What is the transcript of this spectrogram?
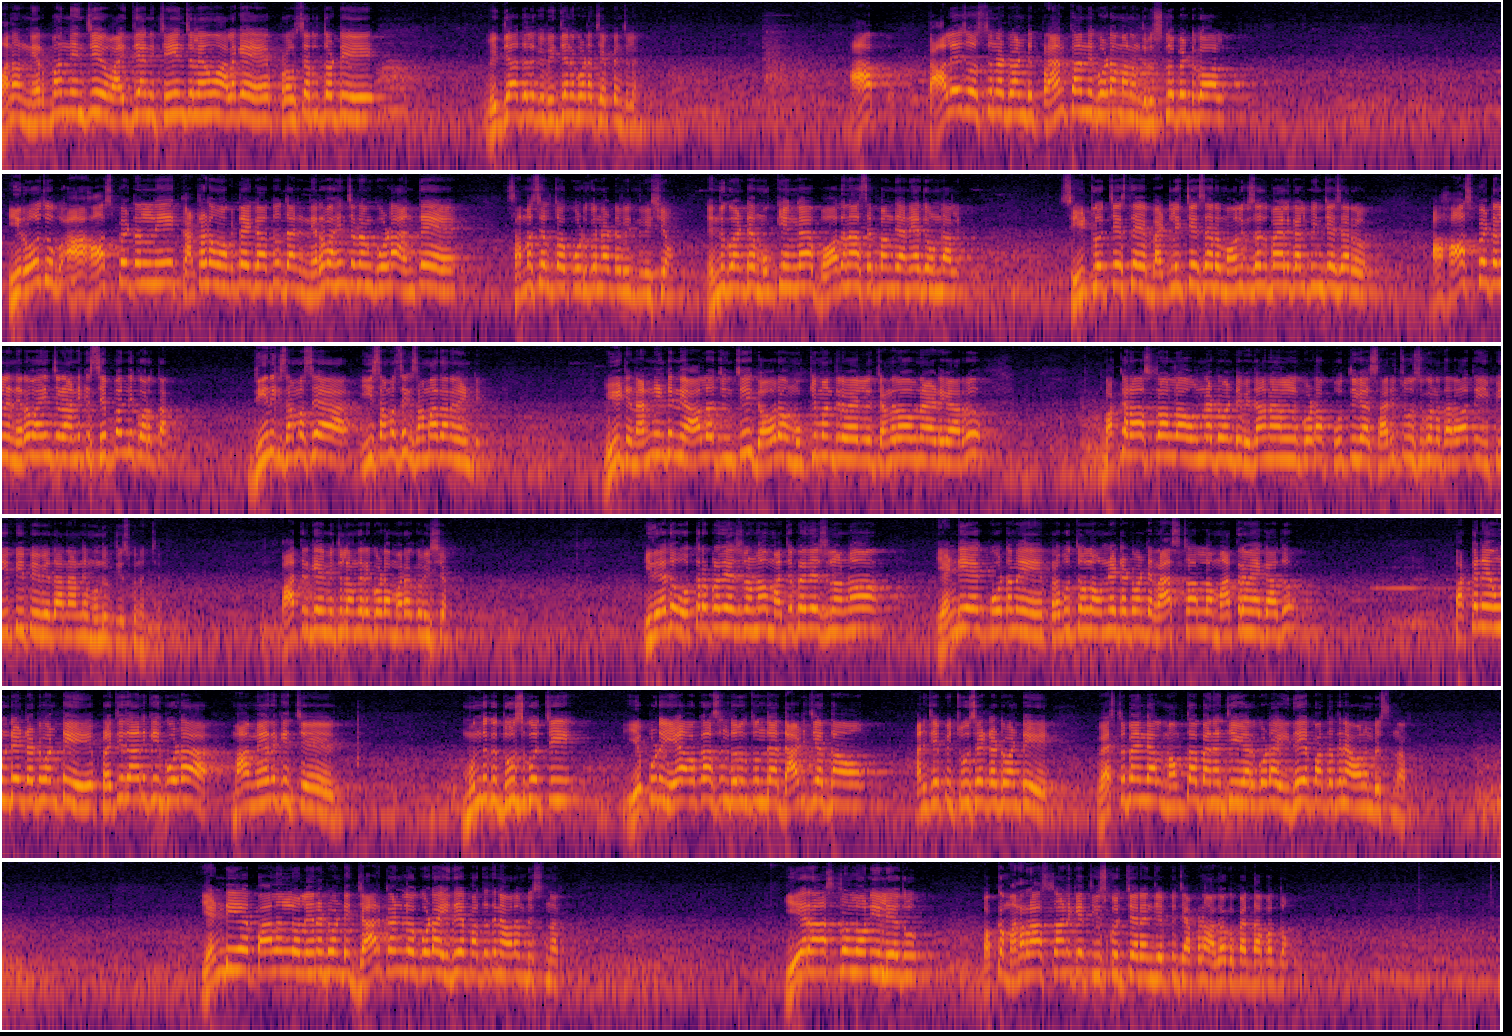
మనం నిర్బంధించి వైద్యాన్ని చేయించలేము అలాగే ప్రొఫెసర్లతోటి విద్యార్థులకు విద్యను కూడా చెప్పించలేము. ఆ కాలేజ్ వస్తున్నటువంటి ప్రాంతాన్ని కూడా మనం దృష్టిలో పెట్టుకోవాలి. ఈరోజు ఆ హాస్పిటల్ని కట్టడం ఒకటే కాదు దాన్ని నిర్వహించడం కూడా అంతే. సమస్యలతో కూడుకున్నటువంటి విషయం. ఎందుకంటే ముఖ్యంగా బోధనా సిబ్బంది అనేది ఉండాలి. సీట్లు వచ్చేస్తే బెడ్లు ఇచ్చేశారు మౌలిక సదుపాయాలు కల్పించేశారు. ఆ హాస్పిటల్ని నిర్వహించడానికి సిబ్బంది కొరత. దీనికి సమస్య ఈ సమస్యకి సమాధానం ఏంటి? వీటినన్నింటినీ ఆలోచించి గౌరవ ముఖ్యమంత్రి వైలు చంద్రబాబు నాయుడు గారు పక్క రాష్ట్రాల్లో ఉన్నటువంటి విధానాలను కూడా పూర్తిగా సరిచూసుకున్న తర్వాత ఈ పీపీపీ విధానాన్ని ముందుకు తీసుకుని వచ్చారు. పాత్రికేయ మిత్రులందరికీ కూడా మరొక విషయం. ఇదేదో ఉత్తరప్రదేశ్లోనో మధ్యప్రదేశ్లోనో ఎన్డీఏ కూటమి ప్రభుత్వంలో ఉండేటటువంటి రాష్ట్రాల్లో మాత్రమే కాదు పక్కనే ఉండేటటువంటి ప్రతిదానికి కూడా మా మీదకి ముందుకు దూసుకొచ్చి ఎప్పుడు ఏ అవకాశం దొరుకుతుందో దాడి చేద్దాం అని చెప్పి చూసేటటువంటి వెస్ట్ బెంగాల్ మమతా బెనర్జీ గారు కూడా ఇదే పద్ధతిని అవలంబిస్తున్నారు. ఎన్డీఏ పాలనలో లేనటువంటి జార్ఖండ్లో కూడా ఇదే పద్ధతిని అవలంబిస్తున్నారు. ఏ రాష్ట్రంలోని లేదు. ఒక్క మన రాష్ట్రానికే తీసుకొచ్చారని చెప్పి చెప్పడం అదొక పెద్ద అబద్ధం.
